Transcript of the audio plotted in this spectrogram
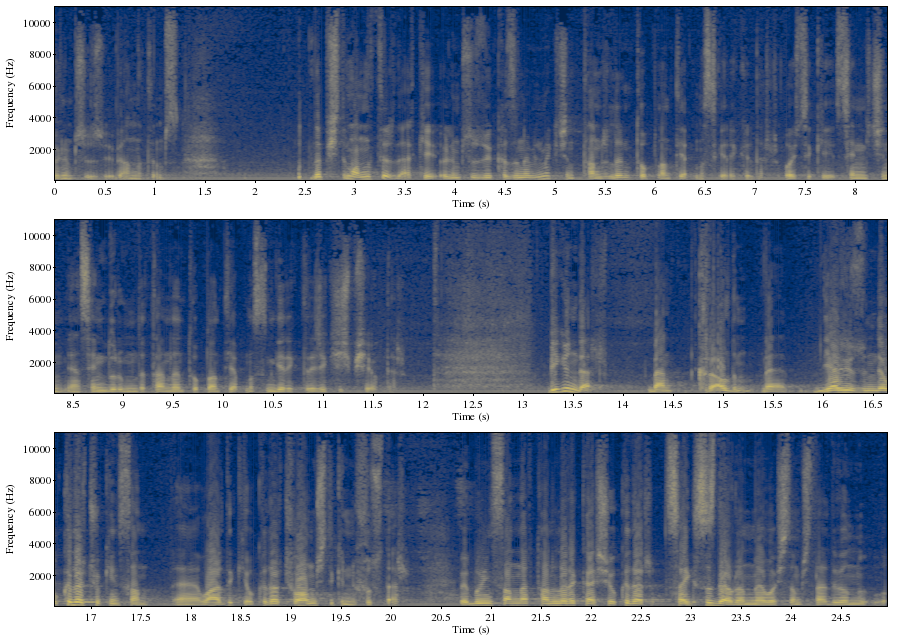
ölümsüzlüğü bir anlatır mısın? Utna Piştim anlatır der ki ölümsüzlüğü kazanabilmek için tanrıların toplantı yapması gerekir der. Oysa ki senin için yani senin durumunda tanrıların toplantı yapmasını gerektirecek hiçbir şey yok der. Bir gün der ben kraldım ve yeryüzünde o kadar çok insan e, vardı ki o kadar çoğalmıştı ki nüfus der. Ve bu insanlar tanrılara karşı o kadar saygısız davranmaya başlamışlardı ve onu, e,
